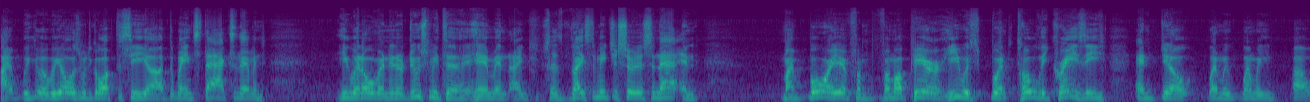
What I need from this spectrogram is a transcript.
I we, we always would go up to see uh, Dewayne Staats and them, and he went over and introduced me to him, and I says, "Nice to meet you, sir," this and that, and my boy here from from up here, he was went totally crazy, and you know when we when we uh,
